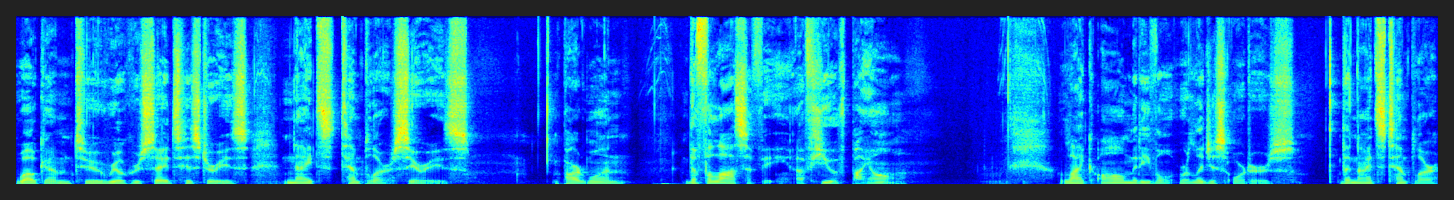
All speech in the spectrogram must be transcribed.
Welcome to Real Crusades History's Knights Templar series. Part 1 The Philosophy of Hugh of Payens. Like all medieval religious orders, the Knights Templar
